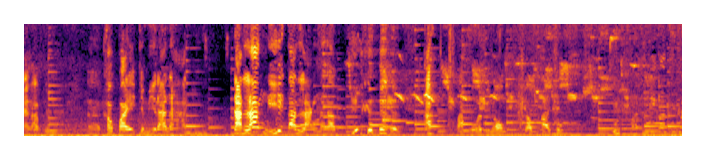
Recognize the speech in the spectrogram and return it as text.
นะครับผมเข้าไปจะมีร้านอาหารอยู่ด้านล่างอีกด้านหลังนะครับเอาปักโอ้ยพี่น้องเราพาชมอุ๊ยมาที่นี่มาที่นี่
